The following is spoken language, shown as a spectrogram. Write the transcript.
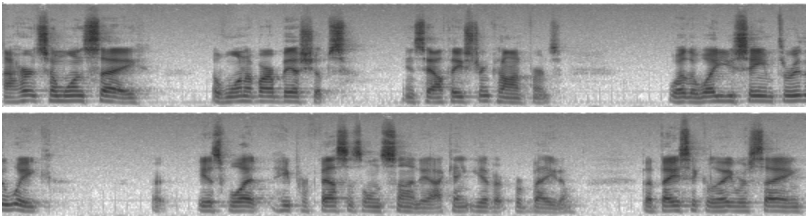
I heard someone say of one of our bishops in Southeastern Conference, well, the way you see him through the week is what he professes on Sunday. I can't give it verbatim. But basically, they were saying,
